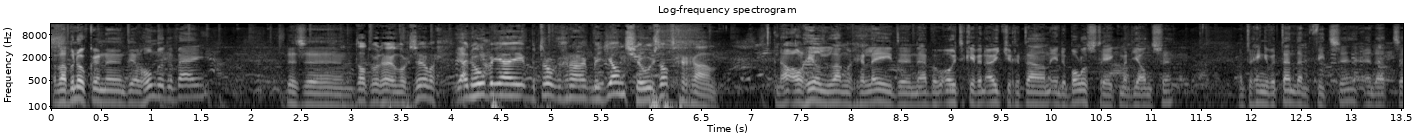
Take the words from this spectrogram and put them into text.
We hebben ook een deel honden erbij. Dus, dat wordt helemaal gezellig. En hoe ben jij betrokken geraakt met Jansen? Hoe is dat gegaan? Nou, al heel lang geleden hebben we ooit een keer een uitje gedaan in de Bollenstreek met Jansen. En toen gingen we tandem fietsen en dat,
